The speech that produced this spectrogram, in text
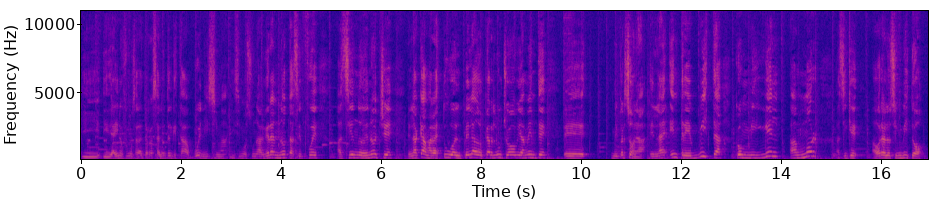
Y, de ahí nos fuimos a la terraza del hotel que estaba buenísima. Hicimos una gran nota, se fue haciendo de noche. En la cámara estuvo el pelado Carlucho, obviamente. Eh, mi persona en la entrevista con Miguel Amor. Así que ahora los invito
